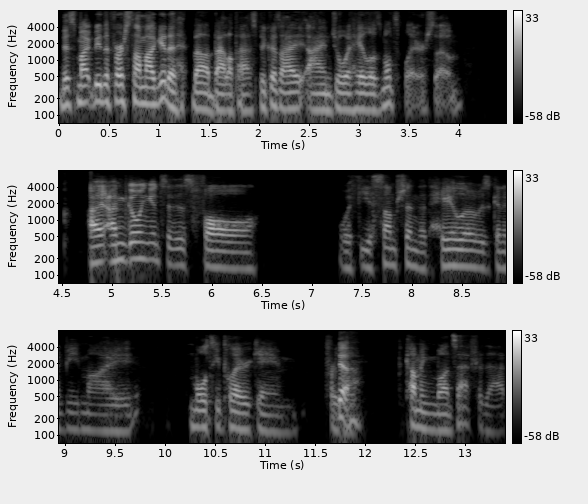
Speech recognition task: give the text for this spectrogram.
this might be the first time I get a uh, battle pass because I I enjoy Halo's multiplayer. So I, I'm going into this fall with the assumption that Halo is going to be my multiplayer game for Yeah. the coming months after that.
